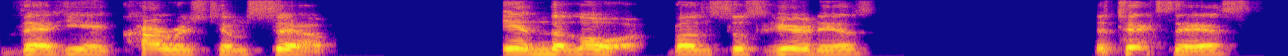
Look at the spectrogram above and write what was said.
that he encouraged himself in the Lord. Brothers and sisters, here it is. The text says,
